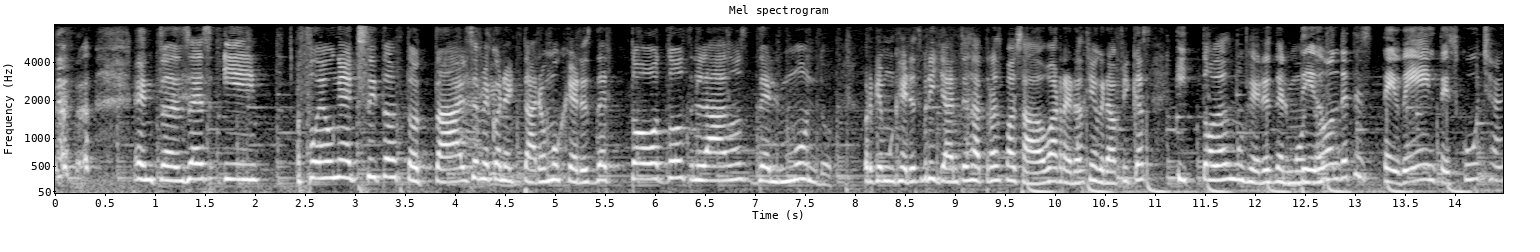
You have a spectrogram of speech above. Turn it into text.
Entonces, y fue un éxito total. Se me conectaron mujeres de todos lados del mundo porque Mujeres Brillantes ha traspasado barreras geográficas y todas mujeres del mundo. ¿De dónde te, ven, te escuchan?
